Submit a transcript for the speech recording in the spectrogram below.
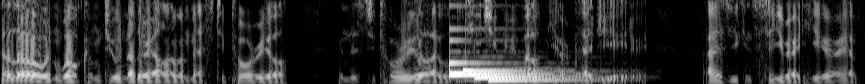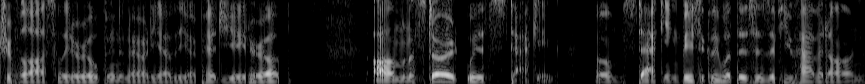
Hello and welcome to another LMMS tutorial. In this tutorial I will be teaching you about the arpeggiator. As you can see right here I have triple oscillator open and I already have the arpeggiator up. I'm going to start with stacking. Um, stacking, basically what this is, if you have it on,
